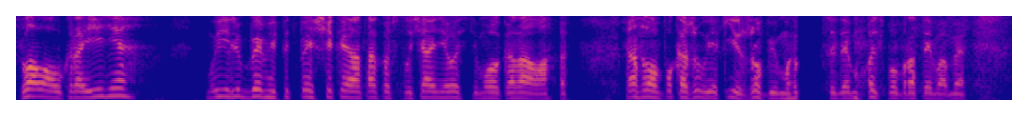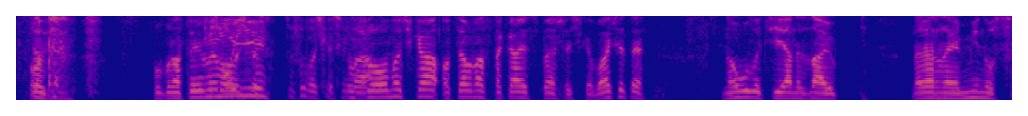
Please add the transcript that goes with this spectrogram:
Слава Україні! Мої любимі підписчики, а також случайні гості мого каналу. Зараз вам покажу, в якій жопі ми сидимо з побратимами. Ось побратими мої. Тушоночка, тушоночка свіна. Тушоночка. Оце у нас така СПшечка, бачите? На вулиці, я не знаю, наверное, мінус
